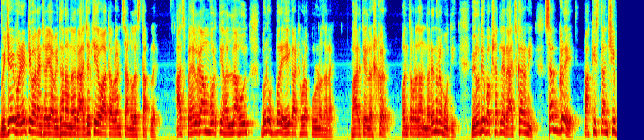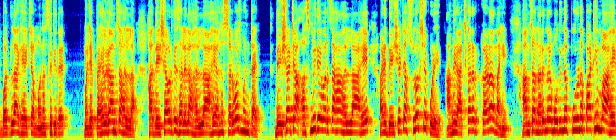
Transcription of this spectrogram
विजय वडेट्टीवारांच्या या विधानानं राजकीय वातावरण चांगलंच तापलंय. आज पहलगामवरती हल्ला होऊन बरोबर एक आठवडा पूर्ण झालाय. भारतीय लष्कर पंतप्रधान नरेंद्र मोदी विरोधी पक्षातले राजकारणी सगळे पाकिस्तानशी बदला घ्यायच्या मनस्थितीत आहेत. म्हणजे पहलगामचा हल्ला हा देशावरती झालेला हल्ला आहे असं सर्वच म्हणतायत. देशाच्या अस्मितेवरचा हा हल्ला आहे आणि देशाच्या सुरक्षेपुढे आम्ही राजकारण करणार नाही. आमचा नरेंद्र मोदींना पूर्ण पाठिंबा आहे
